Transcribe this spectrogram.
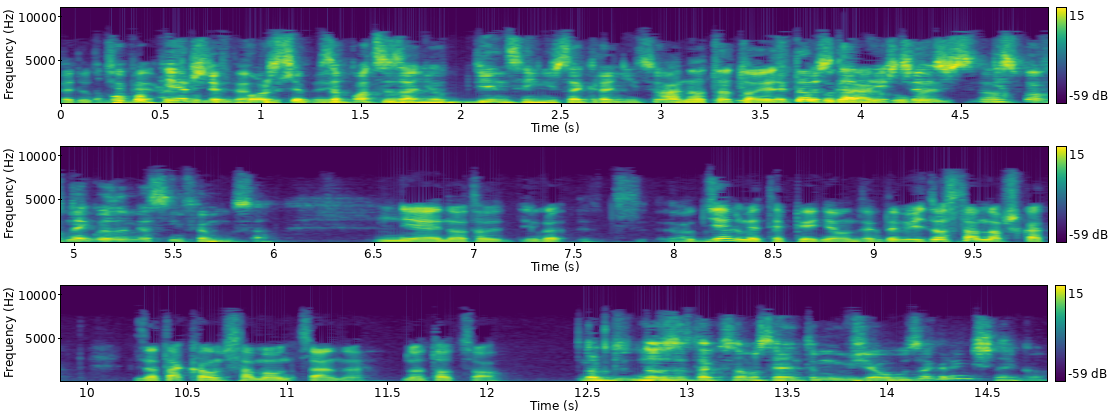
według no bo po pierwsze w Polsce tym, zapłacę za nią więcej niż za granicą. A no to to jest dobry argument. jeszcze no. niesławnego zamiast Infamousa. Nie, no to oddzielmy te pieniądze. Gdybyś dostał na przykład za taką samą cenę, no to co? No, no za taką samą cenę to bym wziął zagranicznego.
